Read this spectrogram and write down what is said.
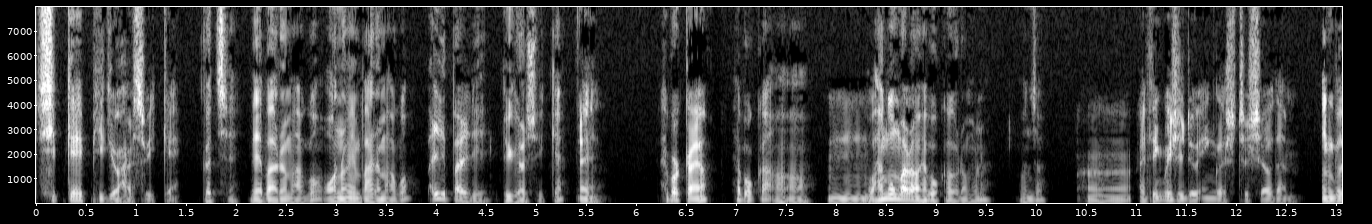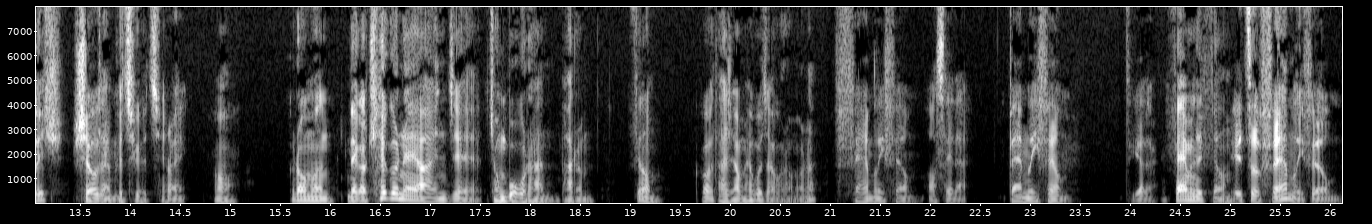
쉽게 비교할 수 있게. 그치 내 발음하고 원어민 발음하고 빨리빨리 비교할 수 있게 네. 해볼까요? 해볼까? 어, 어. 음, 뭐 한국말로 해볼까 그러면은 먼저 uh, I think we should do English to show them, English Show 오케이, them. 그치 그치 right? 어 그러면 내가 최근에야 이제 정복을 한 발음 film 그거 다시 한번 해보자 그러면은 Family film. I'll say that. Family film. Together. family film It's a family film.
